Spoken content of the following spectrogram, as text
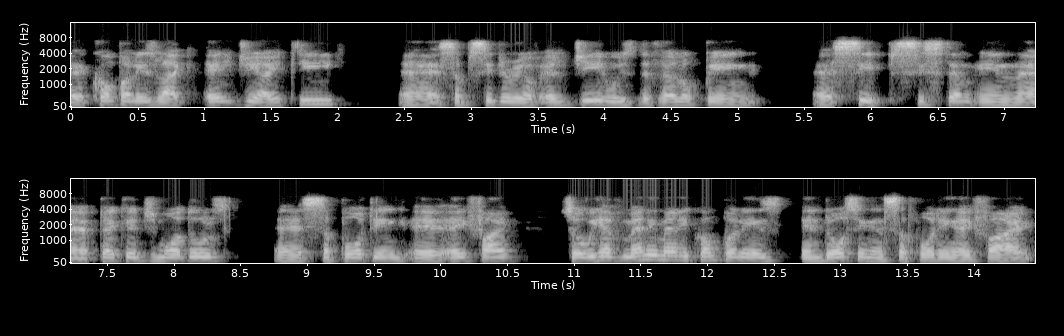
uh, companies like LGIT, a subsidiary of LG, who is developing a SIP, system in uh, package modules, uh, supporting uh, A-PHY. So we have many, many companies endorsing and supporting A-PHY.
